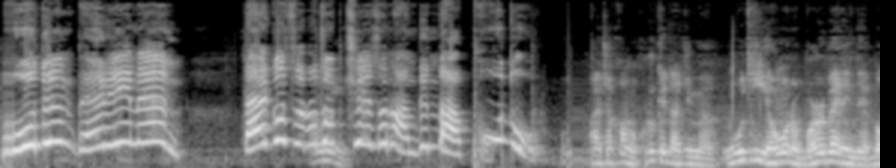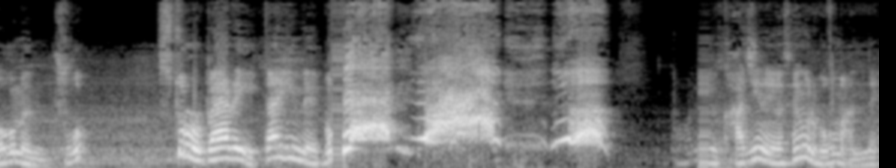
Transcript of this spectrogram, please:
모든 베리는 날 것으로 아니. 섭취해서는 안 된다. 포도. 아 잠깐만 그렇게 따지면 오디 영어로 멀베리인데 먹으면 죽어 스트로베리 딸기인데 먹... 이거 가지는 이거 생으로 먹으면 안돼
